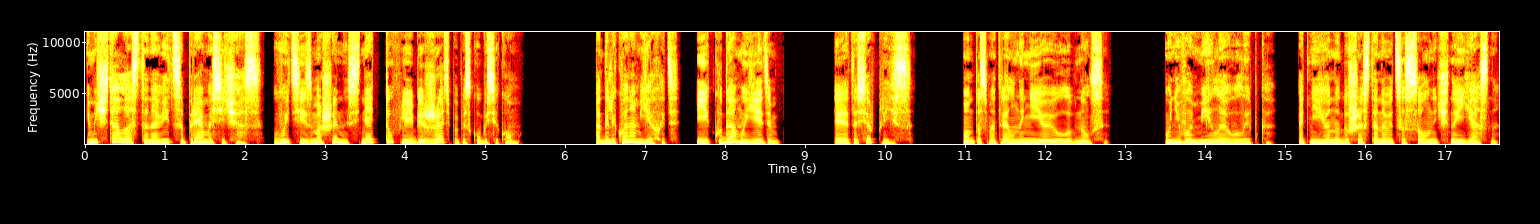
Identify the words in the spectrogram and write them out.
и мечтала остановиться прямо сейчас, выйти из машины, снять туфли и бежать по песку босиком. А далеко нам ехать? И куда мы едем? Это сюрприз. Он посмотрел на нее и улыбнулся. У него милая улыбка, от нее на душе становится солнечно и ясно.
